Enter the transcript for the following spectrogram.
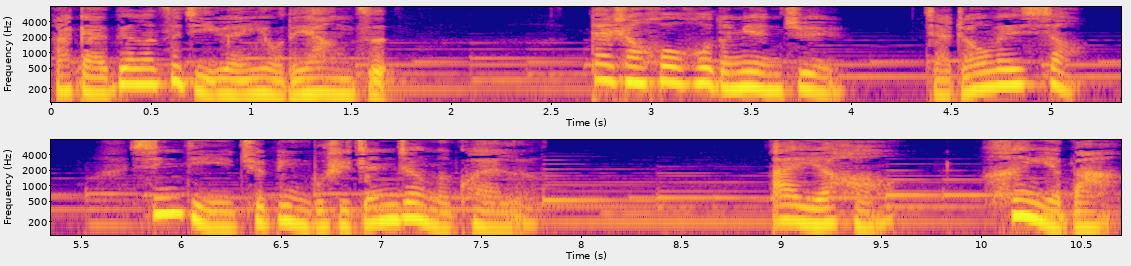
而改变了自己原有的样子。戴上厚厚的面具，假装微笑，心底却并不是真正的快乐。爱也好，恨也罢，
